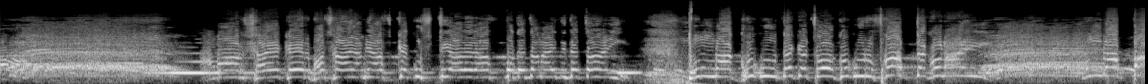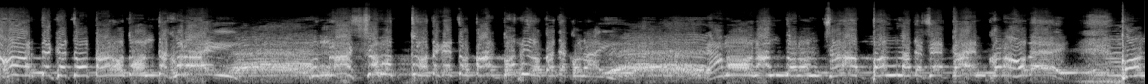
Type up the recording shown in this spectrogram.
না। শায়েখের ভাষায় আমি আজকে কুষ্টিয়ারের রাজপথে জানাই দিতে চাই। তোমরা ঘুঘু দেখেছ, ঘুঘুর ফাঁদ দেখো নাই। তোমরা পাহাড় দেখেছ তার ওজন দেখো নাই। তোমরা সমুদ্র দেখেছ, তার গভীরতা দেখো নাই। এমন আন্দোলন ছাড়া বাংলাদেশে কায়েম করা হবে। কোন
